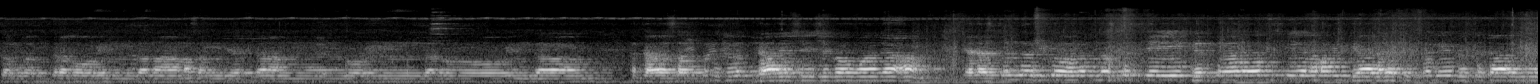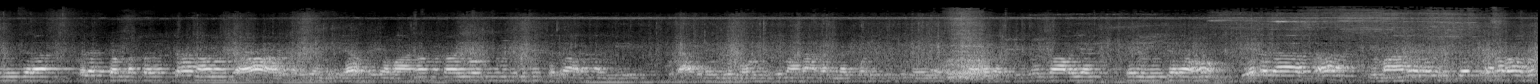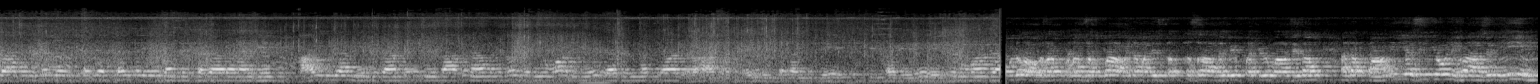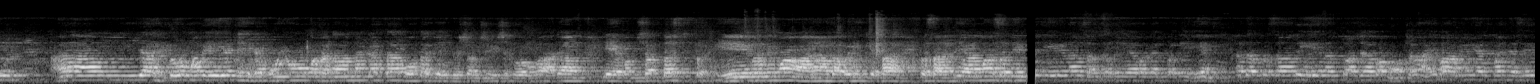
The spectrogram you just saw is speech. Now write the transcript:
सर्वत्र गोविन्दनामसङ्कीर्तनं गोविन्द गोविन्द अथ सप्तशोऽध्याय शेषगोमादः यदस्तन्दर्शिकोऽनन्दस्तुत्यै कृत्वालयस्य नमविद्यालयकृत्वगे वृत्तचारवेणीकर तदर्थं तदर्थानामकायोगिमनिविशिष्टचारणये पुरातने मोहिमानादङ्गल्पदिष्टिने सम्भावयन् यदीचरः एकदास विमाने भविष्यत्तनवासुरामुषयर्थन्दरेभन्यकारणैः आयुर्याम् एकदान्ते देवासुनामनिसौन्दर्योमादिवेदासन्मत्यादराहते शरीरे कुर्वादो अवसर्पणसम्भावितमधिसप्तसाधवे परिवासितम् अल पामीयसिंहो निवासिनीम् एवं शब्दस्त्रेवमानादवरुक्यथा प्रसादयामास देवेन सन्तदेव कल्पते अत प्रसादेन त्वशापमोक्षाय भामे यन्मन्यसे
